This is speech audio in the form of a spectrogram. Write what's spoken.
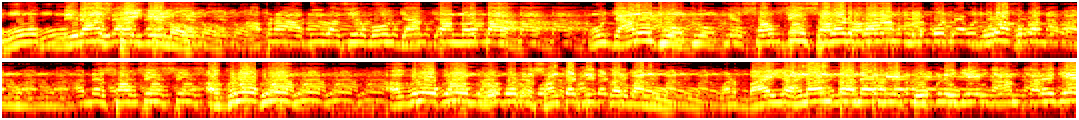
હું નિરાશ થઈ ગયેલો. આપણા આદિવાસીઓ બહુ જાગતા નહોતા. હું જાણું છું કે સૌથી સરળ કામ લોકોને મૂર્ખ બનાવવાનું અને સૌથી અઘરું કામ અઘરું કામ લોકોને સંગઠિત કરવાનું. પણ ભાઈ અનંત અને એની ટુકડી જે કામ કરે છે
